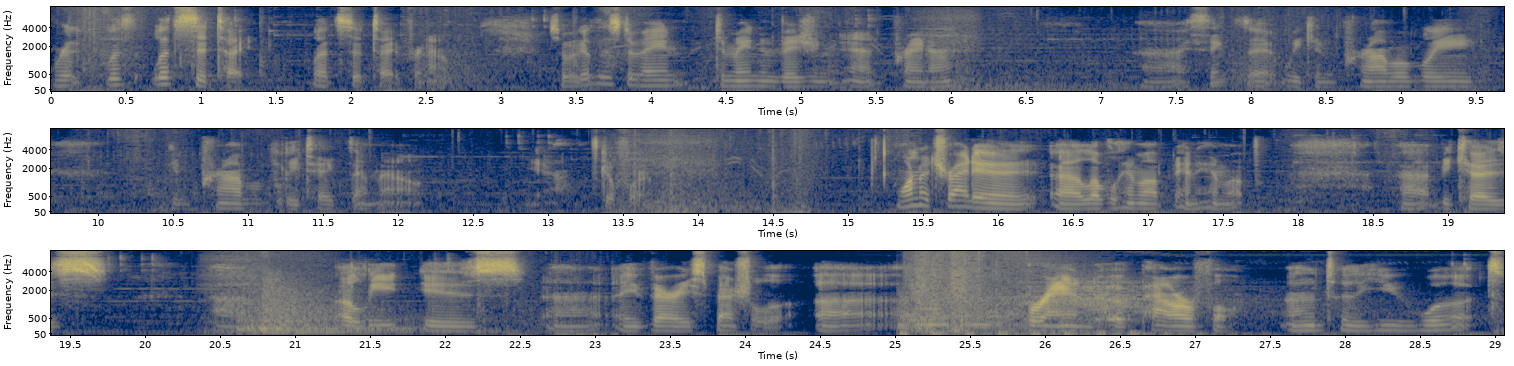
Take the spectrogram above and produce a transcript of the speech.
We're, let's let's sit tight. Let's sit tight for now. So we got this domain, domain invasion at Praenar. Uh, I think that we can probably we can probably take them out. Yeah, let's go for it. Want to try to uh, level him up and him up uh, because uh, Elite is uh, a very special uh, brand of powerful. I'll tell you what.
